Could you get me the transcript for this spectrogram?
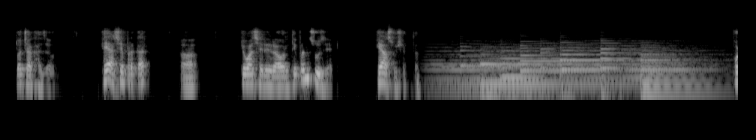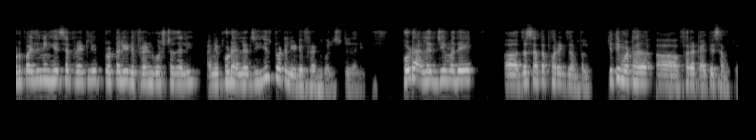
त्वचा खाजवणे. हे असे प्रकार किंवा शरीरावरती पण सूज येणे. हे असू शकतात. फूड पॉयझनिंग ही सेपरेटली टोटली डिफरंट गोष्ट झाली आणि फूड अलर्जी ही टोटली डिफरंट गोष्ट झाली. फूड अलर्जीमध्ये जसं आता फॉर एक्झाम्पल किती मोठा फरक आहे ते सांगतो.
